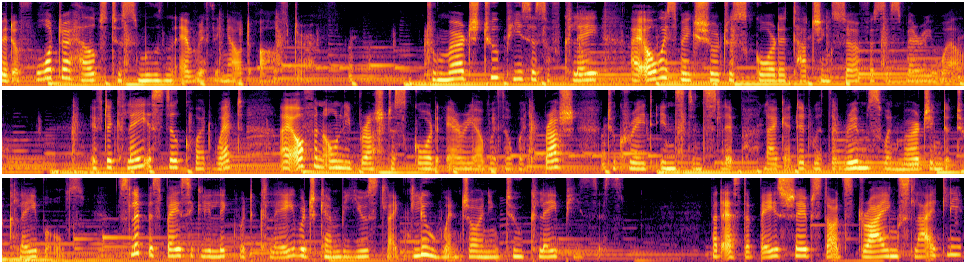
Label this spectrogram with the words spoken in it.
Bit of water helps to smoothen everything out after. To merge two pieces of clay, I always make sure to score the touching surfaces very well. If the clay is still quite wet, I often only brush the scored area with a wet brush to create instant slip, like I did with the rims when merging the two clay balls. Slip is basically liquid clay which can be used like glue when joining two clay pieces. But as the base shape starts drying slightly,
